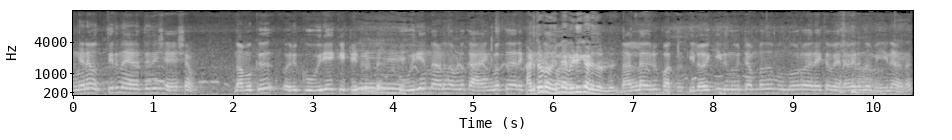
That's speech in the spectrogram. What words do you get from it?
അങ്ങനെ ഒത്തിരി നേരത്തിന് ശേഷം നമുക്ക് ഒരു കൂരിയെ കിട്ടിയിട്ടുണ്ട്. കൂരി എന്നാണ് നമ്മൾ കായംകുളത്ത്. നല്ല ഒരു പത്ത് കിലോയ്ക്ക് ഇരുന്നൂറ്റമ്പത് മുന്നൂറ് വരെയൊക്കെ വില വരുന്ന മീനാണ്.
